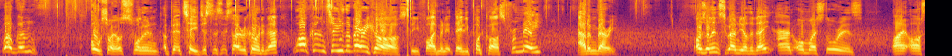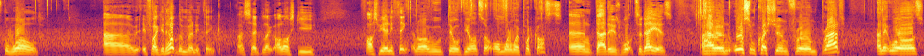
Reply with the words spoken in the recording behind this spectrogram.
Welcome. Oh, sorry, I was swallowing a bit of tea just as it started recording there. Welcome to the Berrycast, the five minute daily podcast from me, Adam Berry. I was on Instagram the other day, and on my stories, I asked the world uh, if I could help them with anything. I said, like, I'll ask you, ask me anything, and I will deal with the answer on one of my podcasts. And that is what today is. I had an awesome question from Brad, and it was,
